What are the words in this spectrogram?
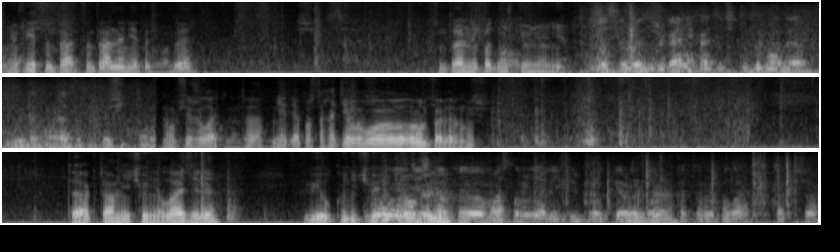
У него же есть централь? Центральной нет у него, да? Центральной подножки у него нет. Если вы зажигание хотите, то тут надо будет аккумулятор подключить. потому Ну вообще желательно, да. Нет, я просто хотел его руль повернуть. Так, там ничего не лазили. Вилку ничего не Ну, здесь трогали. только масло меняли и фильтр, вот первая Ну, дошка, да. которая была. Так, все,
